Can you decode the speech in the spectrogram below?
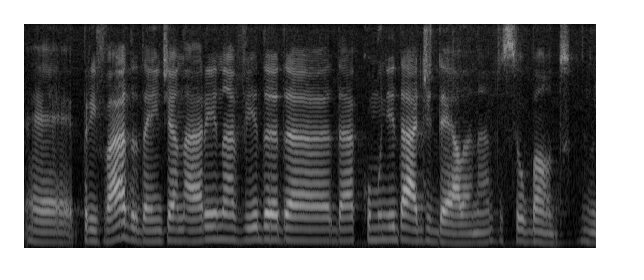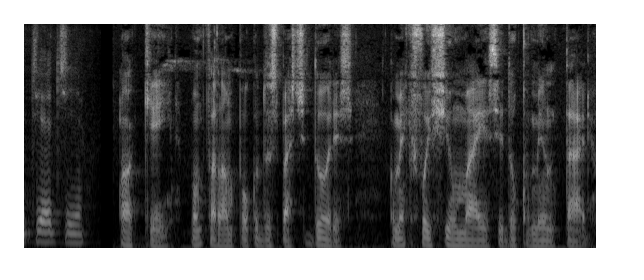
é, privada da Indianara e na vida da, da comunidade dela, né, do seu bando, no dia a dia. Ok, vamos falar um pouco dos bastidores como é que foi filmar esse documentário?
